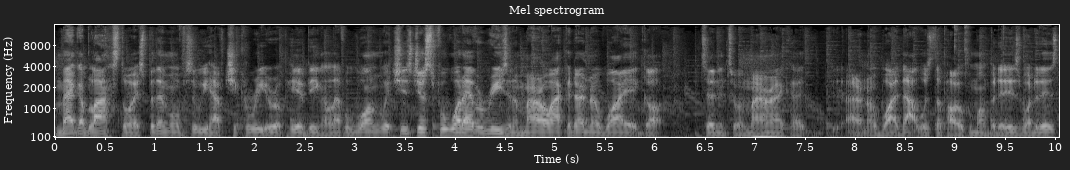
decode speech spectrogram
Mega Blastoise, but then obviously we have Chikorita up here being a level 1, which is just for whatever reason a Marowak. I don't know why it got turned into a Marowak. I, I don't know why that was the Pokemon, but it is what it is.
